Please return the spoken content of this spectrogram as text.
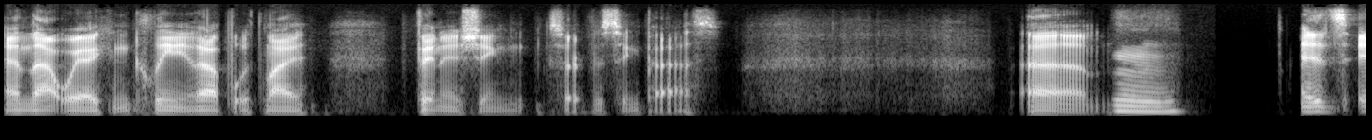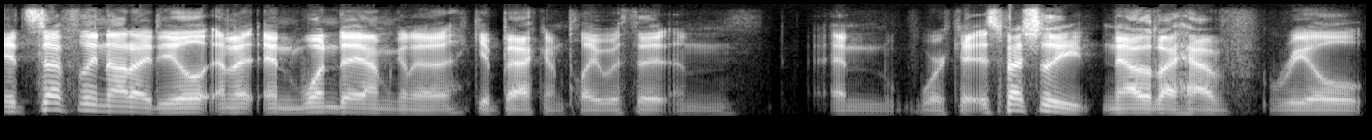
and that way I can clean it up with my finishing surfacing pass. Um, Hmm. it's it's definitely not ideal, and and one day I'm gonna get back and play with it and and work it. Especially now that I have real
